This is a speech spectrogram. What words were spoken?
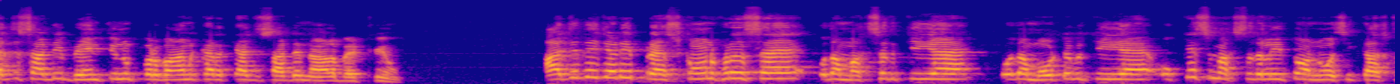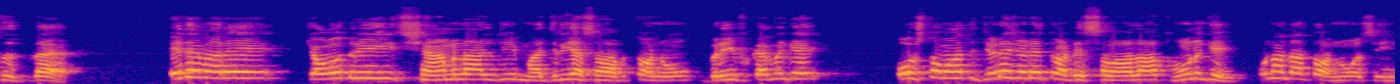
ਅੱਜ ਸਾਡੀ ਬੇਨਤੀ ਨੂੰ ਪ੍ਰਵਾਨ ਕਰਕੇ ਅੱਜ ਸਾਡੇ ਨਾਲ ਬੈਠੇ ਹੋ। ਅੱਜ ਦੀ ਜਿਹੜੀ ਪ੍ਰੈਸ ਕਾਨਫਰੰਸ ਹੈ, ਉਹਦਾ ਮਕਸਦ ਕੀ ਹੈ, ਉਹਦਾ ਮੋਟਿਵ ਕੀ ਹੈ, ਉਹ ਕਿਸ ਮਕਸਦ ਲਈ ਤੁਹਾਨੂੰ ਅਸੀਂ ਕਸ਼ਟ ਦਿੱਤਾ ਹੈ? ਇਹਦੇ ਬਾਰੇ ਚੌਧਰੀ ਸ਼ਾਮ ਲਾਲ ਜੀ ਮਾਜਰੀਆ ਸਾਹਿਬ ਤੁਹਾਨੂੰ ਬਰੀਫ ਕਰਨਗੇ। ਉਸ ਤੋਂ ਬਾਅਦ ਜਿਹੜੇ ਜਿਹੜੇ ਤੁਹਾਡੇ ਸਵਾਲਾਤ ਹੋਣਗੇ, ਉਹਨਾਂ ਦਾ ਤੁਹਾਨੂੰ ਅਸੀਂ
